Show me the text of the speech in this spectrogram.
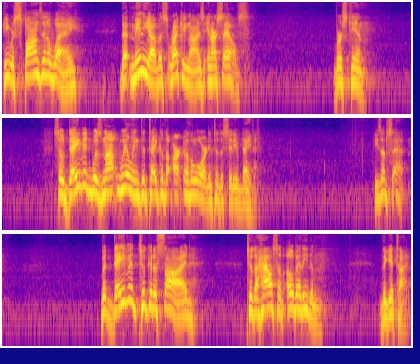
he responds in a way that many of us recognize in ourselves. Verse 10 so David was not willing to take the ark of the Lord into the city of David. He's upset. But David took it aside to the house of Obed Edom, the Gittite.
